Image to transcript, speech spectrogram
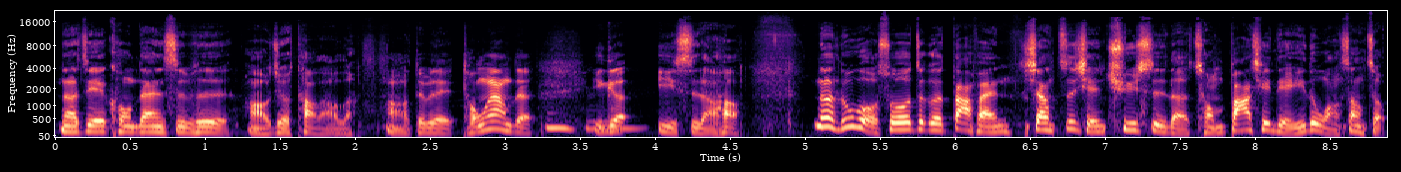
那这些空单是不是好就套牢了？好，对不对？同样的一个意思了哈。那如果说这个大盘像之前趋势的，从八千点一路往上走。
